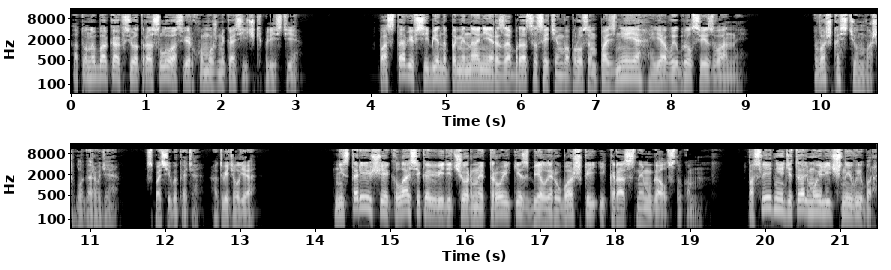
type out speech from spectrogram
А то на боках все отросло, а сверху можно косички плести. Поставив себе напоминание разобраться с этим вопросом позднее, я выбрался из ванной. «Ваш костюм, ваше благородие». «Спасибо, Катя», — ответил я. Нестареющая классика в виде черной тройки с белой рубашкой и красным галстуком. Последняя деталь — мой личный выбор,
